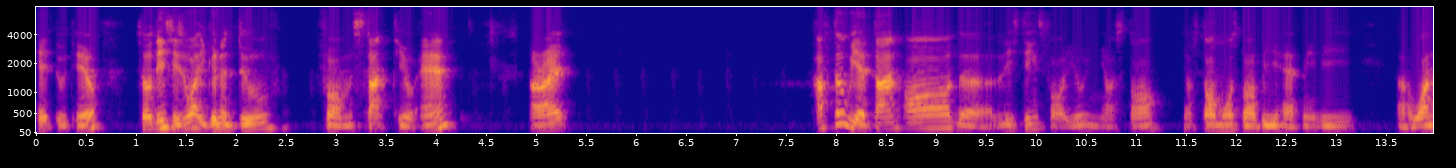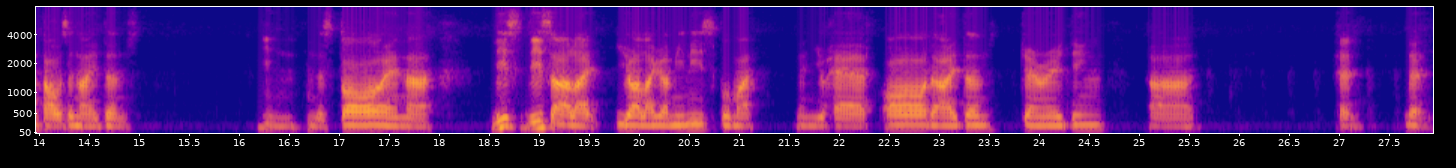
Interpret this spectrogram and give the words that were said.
head to tail. So this is what you're going to do from start till end. All right after we have done all the listings for you in your store your store most probably have maybe uh, 1000 items in, in the store. And uh, these these are like you are like a mini supermarket and you have all the items generating uh, that, that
